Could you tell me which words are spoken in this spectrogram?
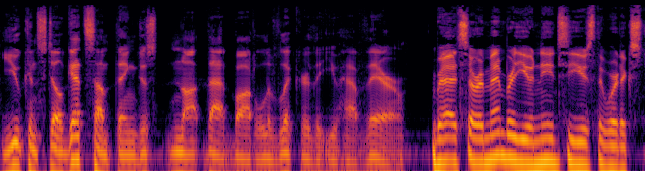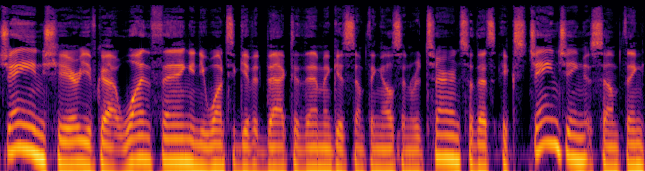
you can still get something, just not that bottle of liquor that you have there. Right. So remember, you need to use the word exchange here. You've got one thing and you want to give it back to them and get something else in return. So that's exchanging something.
